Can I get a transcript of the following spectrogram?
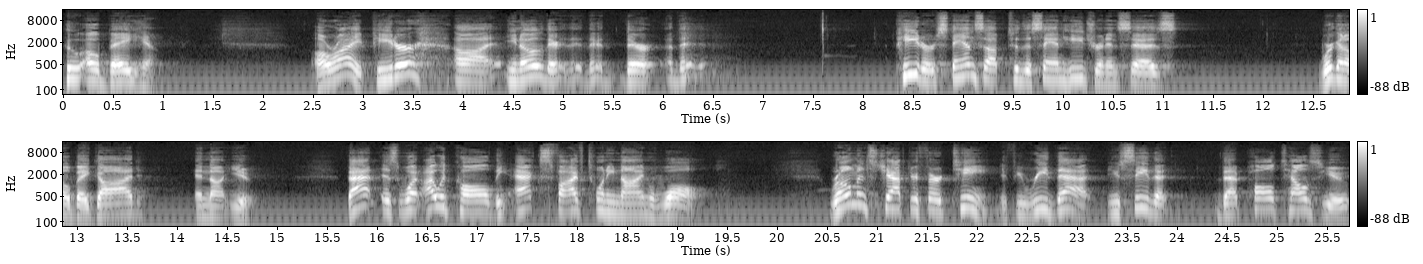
who obey him. All right, Peter, uh, you know, they're, they're, they're, Peter stands up to the Sanhedrin and says, we're going to obey God and not you. That is what I would call the Acts 529 wall. Romans chapter 13, if you read that, you see that, that Paul tells you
